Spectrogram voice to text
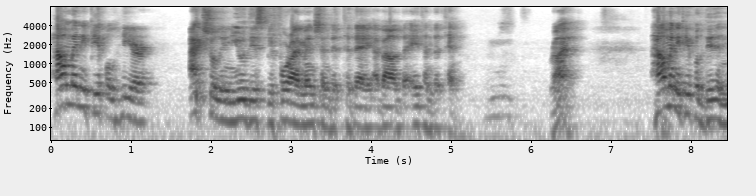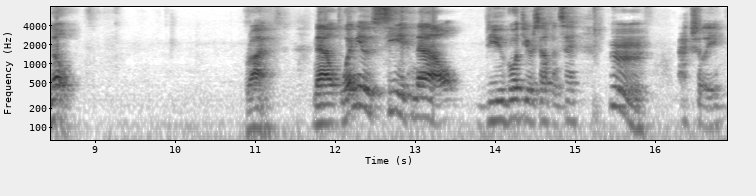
how many people here actually knew this before I mentioned it today about the 8 and the 10? Right. How many people didn't know? Right. Now, when you see it now, do you go to yourself and say, hmm, actually,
